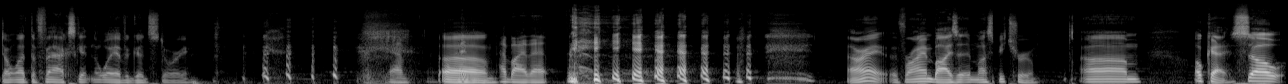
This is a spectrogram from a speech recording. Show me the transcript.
Don't let the facts get in the way of a good story. Yeah. Um, I, I buy that. All right. If Ryan buys it, it must be true. Um, okay. So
